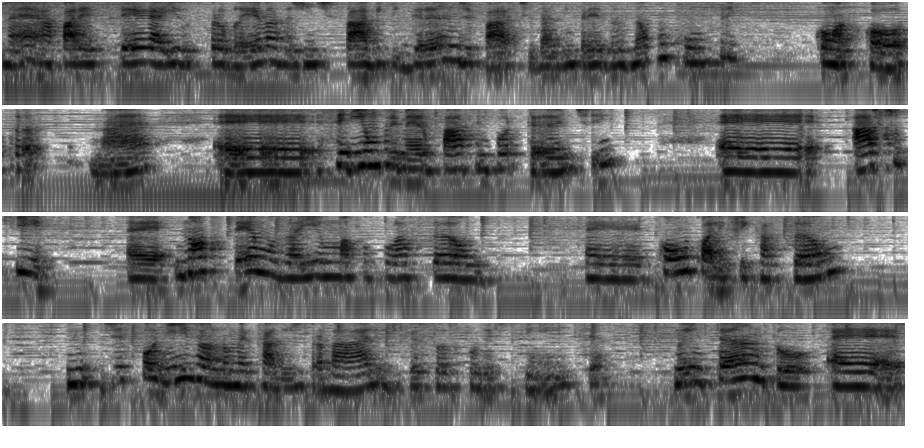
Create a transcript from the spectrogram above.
né, a aparecer aí os problemas. A gente sabe que grande parte das empresas não cumpre com as cotas, né? é, seria um primeiro passo importante. É, acho que é, nós temos aí uma população é, com qualificação disponível no mercado de trabalho de pessoas com deficiência. No entanto, é,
